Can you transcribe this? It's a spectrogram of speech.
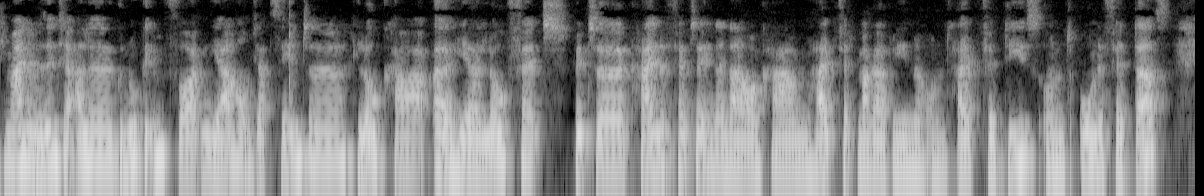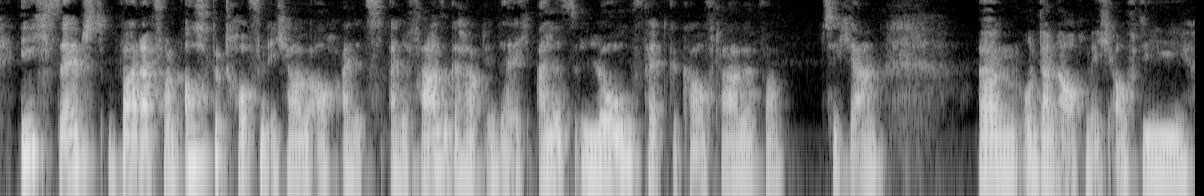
Ich meine, wir sind ja alle genug geimpft worden, Jahre und Jahrzehnte. Low Carb, äh, hier Low Fat, bitte keine Fette in der Nahrung haben, Halbfettmargarine und Halbfett dies und ohne Fett das. Ich selbst war davon auch betroffen. Ich habe auch eine, eine Phase gehabt, in der ich alles Low Fat gekauft habe vor zig Jahren ähm, und dann auch mich auf die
